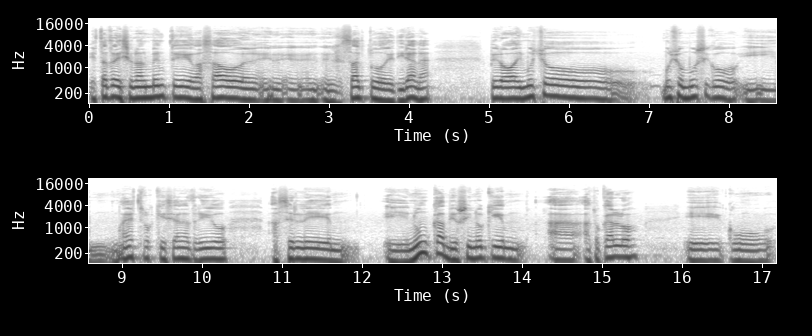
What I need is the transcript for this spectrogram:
está tradicionalmente basado en, en, el salto de Tirana, pero hay mucho muchos músicos y maestros que se han atrevido a hacerle eh, no un cambio, sino que mm, a, tocarlo eh, como,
